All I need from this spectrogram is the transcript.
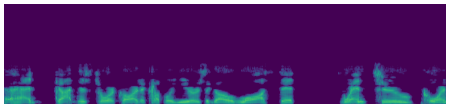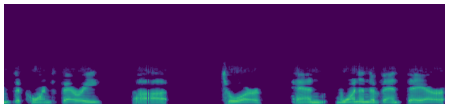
had gotten his tour card a couple of years ago, lost it, went to Korn, the Korn Ferry, uh, tour and won an event there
